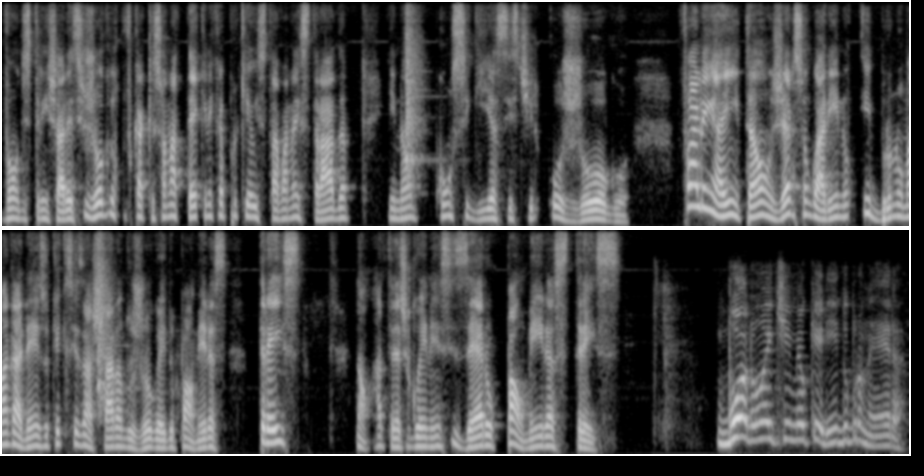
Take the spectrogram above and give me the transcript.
vão destrinchar esse jogo. Eu vou ficar aqui só na técnica porque eu estava na estrada e não consegui assistir o jogo. Falem aí então, Gerson Guarino e Bruno Magalhães, o que, que vocês acharam do jogo aí do Palmeiras 3? Não, Atlético Goianiense 0, Palmeiras 3. Boa noite, meu querido Brunera.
